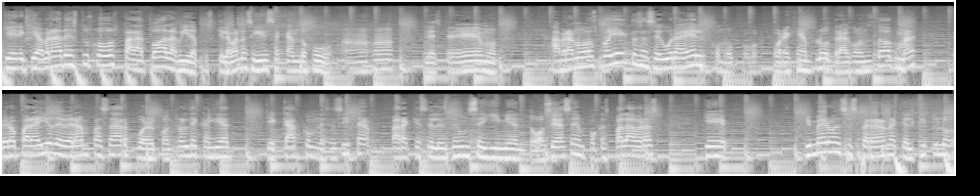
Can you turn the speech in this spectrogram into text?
que, habrá de estos juegos para toda la vida, pues que le van a seguir sacando jugo. Ajá, les creemos. Habrá nuevos proyectos, asegura él, como por, ejemplo Dragon's Dogma, pero para ello deberán pasar por el control de calidad que Capcom necesita para que se les dé un seguimiento. O sea, en pocas palabras, que primero se esperarán a que el título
